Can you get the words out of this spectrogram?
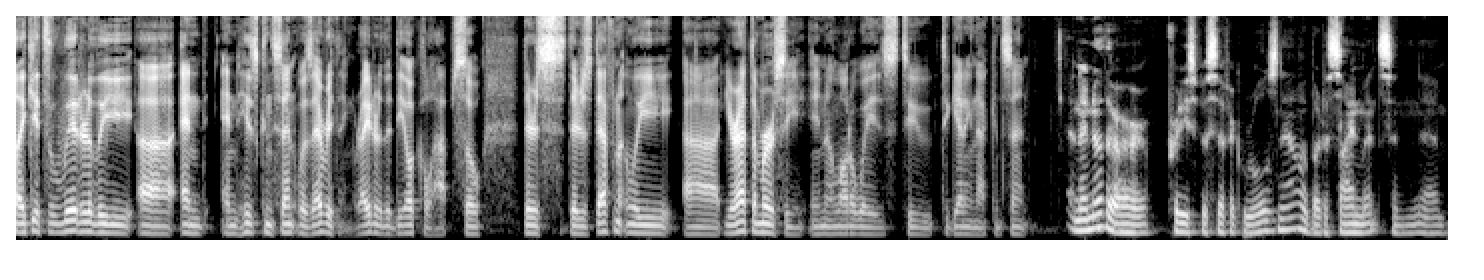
Like it's literally uh, and and his consent was everything right? Or the deal collapsed. So there's there's definitely uh, you're at the mercy in a lot of ways to to getting that consent and I know there are pretty specific rules now about assignments and um,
